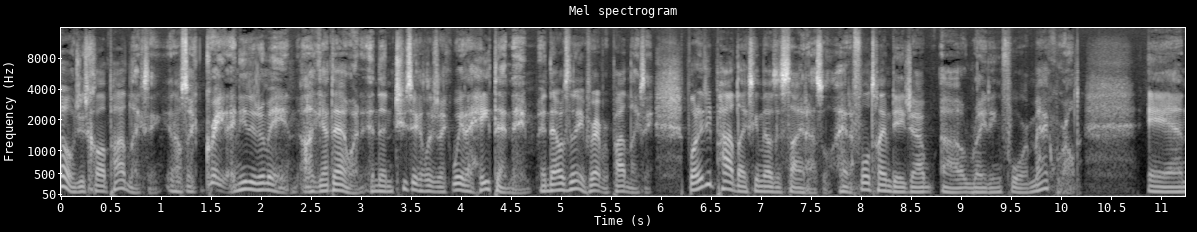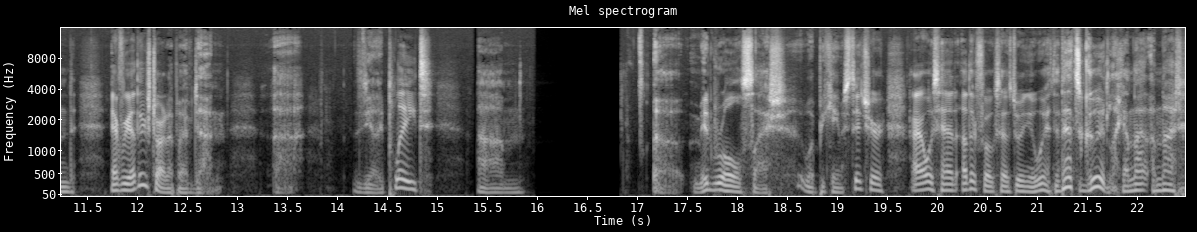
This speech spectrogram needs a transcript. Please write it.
oh, just call it Podlexing. And I was like, great, I need a domain. I'll get that one. And then two seconds later, like, wait, I hate that name. And that was the name forever, Podlexing. But when I did Podlexing, that was a side hustle. I had a full time day job uh, writing for Macworld. And every other startup I've done, uh, the Daily Plate, um, uh, Midroll slash what became Stitcher, I always had other folks I was doing it with, and that's good. Like I'm not I'm not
